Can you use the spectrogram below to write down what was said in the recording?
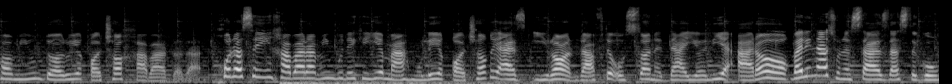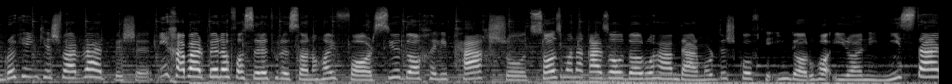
کامیون داروی قاچاق خبر دادن. خلاصه این خبرم این بوده که یه محموله قاچاقی از ایران رفته استان دیالی عراق ولی نتونسته از دست گمرک این کشور رد بشه. این خبر بلافاصله تو رسانه های فارسی و داخلی پخش شد. سازمان غذا و دارو هم در موردش گفت که این داروها ایرانی نیستن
